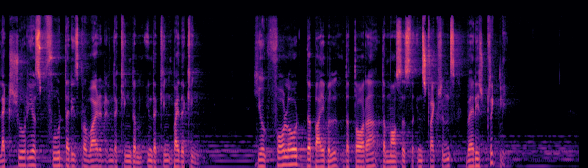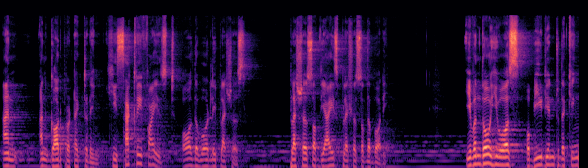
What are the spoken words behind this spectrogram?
luxurious food that is provided in the kingdom in the king by the king. He followed the Bible, the Torah, the Moses instructions very strictly and and God protected him. He sacrificed all the worldly pleasures, pleasures of the eyes, pleasures of the body. Even though he was obedient to the king,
